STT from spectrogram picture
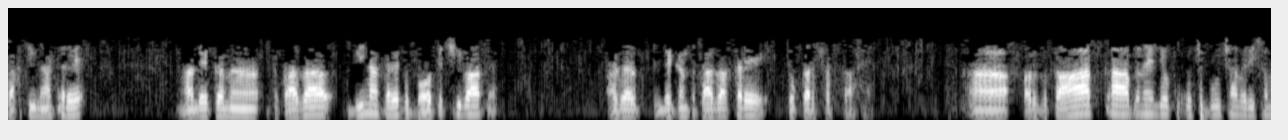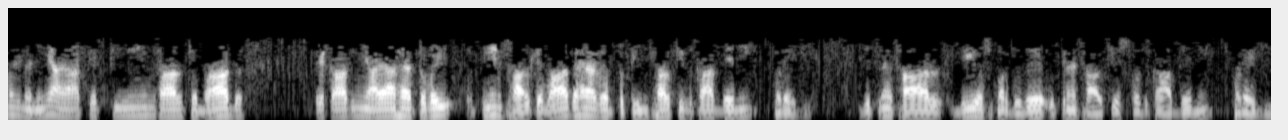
سختی نہ کرے۔ لیکن تقاضا بھی نہ کرے تو بہت اچھی بات ہے۔ اگر، لیکن تقاضا کرے تو کر سکتا ہے۔ اور زکوٰۃ کا آپ نے جو کچھ پوچھا، میری سمجھ میں نہیں آیا کہ تین سال کے بعد ایک آدمی آیا ہے تو بھائی تین سال کے بعد ہے، اگر تو تین سال کی زکات دینی پڑے گی۔ جتنے سال بھی اس پر گزرے، اتنے سال کی اس کو زکات دینی پڑے گی۔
